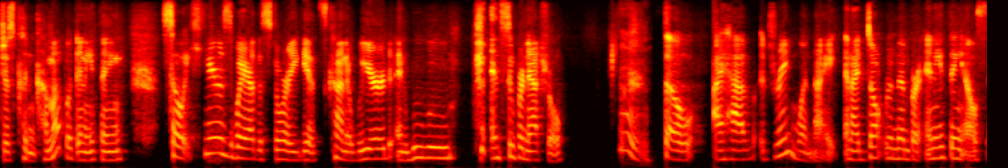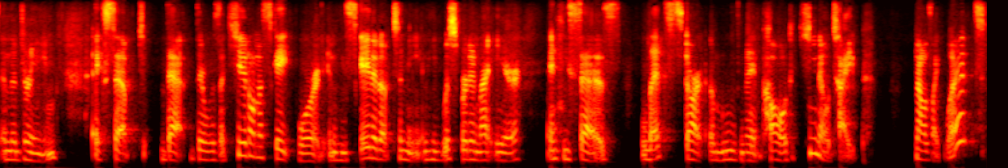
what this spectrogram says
just couldn't come up with anything. So here's where the story gets kind of weird and woo woo and supernatural. Hmm. So I have a dream one night, and I don't remember anything else in the dream except that there was a kid on a skateboard and he skated up to me and he whispered in my ear and he says, Let's start a movement called kenotype. And I was like, What?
